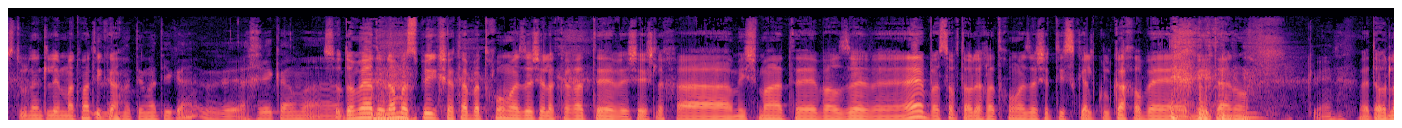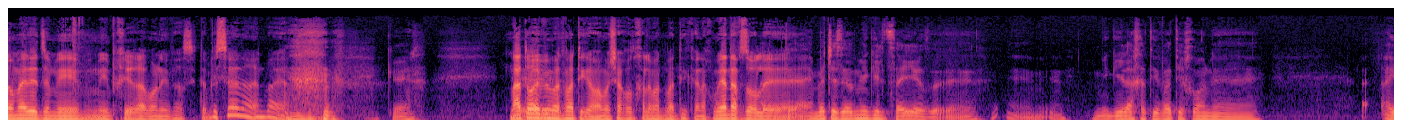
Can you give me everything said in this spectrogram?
סטודנט למתמטיקה. למתמטיקה, ואחרי כמה... זאת אומרת, אם לא מספיק שאתה בתחום הזה של הקראטה, ושיש לך משמעת אה, ברזל, ובסוף אתה הולך לתחום הזה שתסכל כל כך הרבה מאיתנו. כן. ואתה עוד לומד את זה מבחירה באוניברסיטה. בסדר, אין בעיה. כן. מה אתה אוהב במתמטיקה? מה משך אותך למתמטיקה? אנחנו מיד נחזור ל... האמת שזה עוד מגיל צעיר, אה, מגיל החטיבה תיכון. אה,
